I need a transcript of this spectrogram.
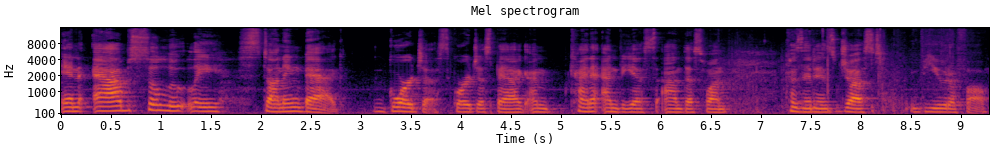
An absolutely stunning bag. Gorgeous, gorgeous bag. I'm kind of envious on this one because it is just beautiful.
